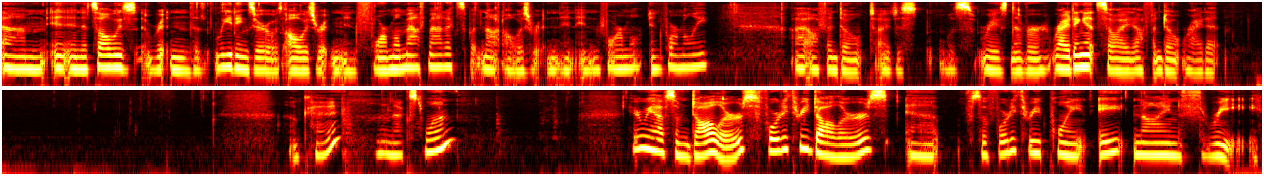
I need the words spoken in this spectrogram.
Um, and, and, it's always written, the leading zero is always written in formal mathematics, but not always written in informal, informally. I often don't. I just was raised never writing it, so I often don't write it. Okay, next one. Here we have some dollars, $43, uh, so 43.893.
